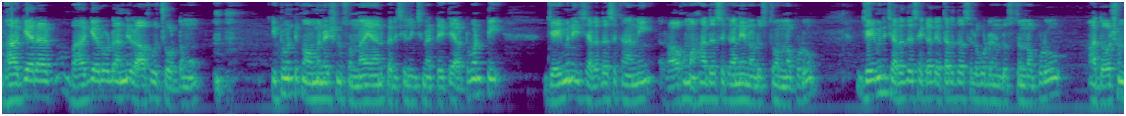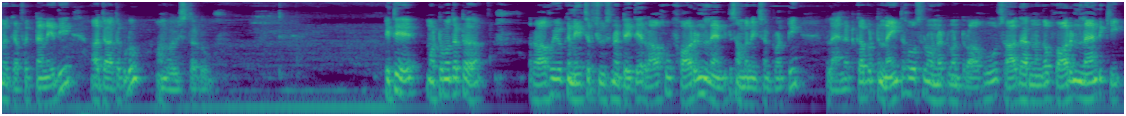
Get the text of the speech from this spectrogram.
భాగ్యారా భాగ్యారూఢాన్ని రాహువు చూడటము ఇటువంటి కాంబినేషన్స్ ఉన్నాయా అని పరిశీలించినట్టయితే అటువంటి జైమిని చరదశ కానీ రాహు మహాదశ కానీ నడుస్తూ ఉన్నప్పుడు జైమిని చరదశ కాదు ఇతర దశలు కూడా నడుస్తున్నప్పుడు ఆ దోషం యొక్క ఎఫెక్ట్ అనేది ఆ జాతకుడు అనుభవిస్తాడు. అయితే మొట్టమొదట రాహు యొక్క నేచర్ చూసినట్టయితే రాహు ఫారిన్ ల్యాండ్కి సంబంధించినటువంటి ప్లానెట్ కాబట్టి నైన్త్ హౌస్లో ఉన్నటువంటి రాహు సాధారణంగా ఫారిన్ ల్యాండ్కి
